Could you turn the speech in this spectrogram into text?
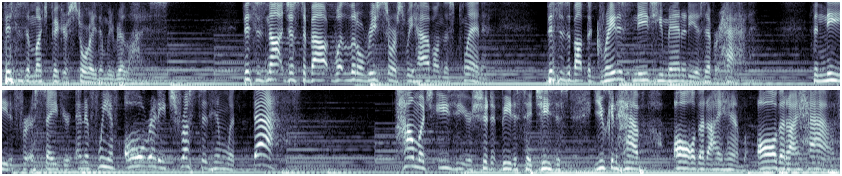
This is a much bigger story than we realize. This is not just about what little resource we have on this planet. This is about the greatest need humanity has ever had the need for a Savior. And if we have already trusted Him with that, how much easier should it be to say, Jesus, you can have all that I am, all that I have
